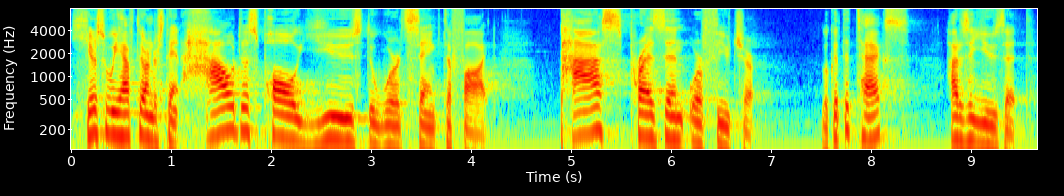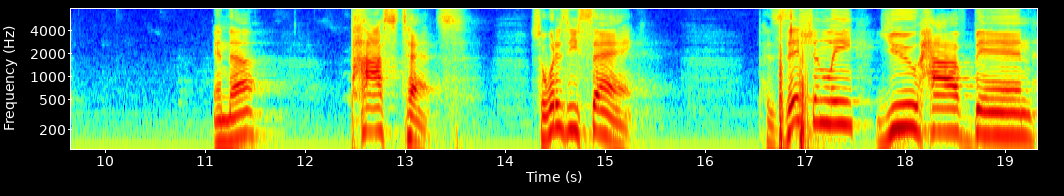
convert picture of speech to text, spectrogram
Here's what we have to understand how does Paul use the word sanctified? Past, present, or future? Look at the text. How does he use it? In the past tense. So, what is he saying? Positionally, you have been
